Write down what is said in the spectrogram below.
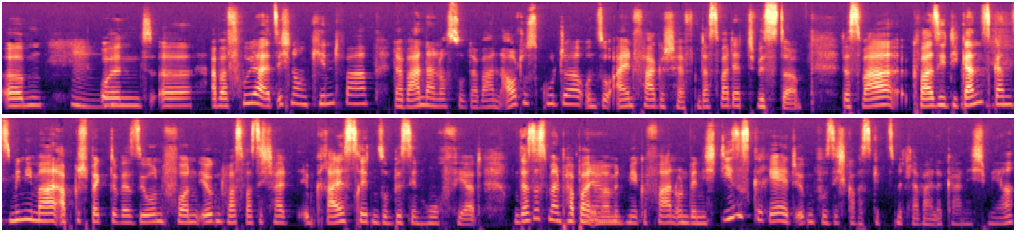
Ähm, Hm. und äh, aber früher, als ich noch ein Kind war, da waren da noch so, da waren Autoscooter und so ein Fahrgeschäft. Und das war der Twister. Das war quasi die ganz, ganz minimal abgespeckte Version von irgendwas, was sich halt im Kreis dreht und so ein bisschen hochfährt. Und das ist mein Papa Ja. immer mit mir gefahren. Und wenn ich dieses Gerät irgendwo sehe, ich glaube, es gibt's mittlerweile gar nicht mehr.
